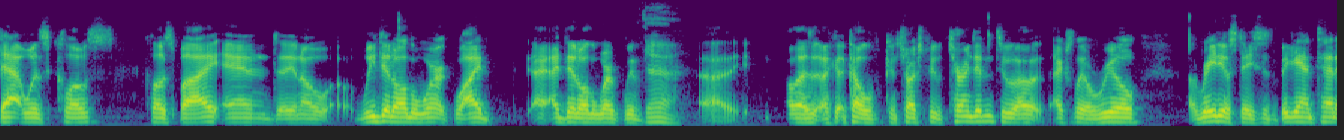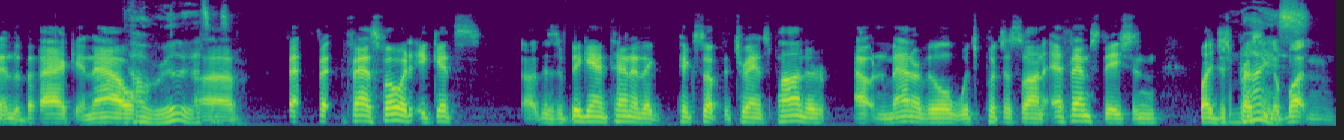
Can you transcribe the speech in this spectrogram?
that was close close by and you know we did all the work well i i did all the work with yeah uh, a, couple of construction people turned it into a, actually a real a radio station big antenna in the back and now oh really that's uh, awesome. fa- fast forward it gets uh, there's a big antenna that picks up the transponder out in manorville which puts us on fm station by just pressing nice. a button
